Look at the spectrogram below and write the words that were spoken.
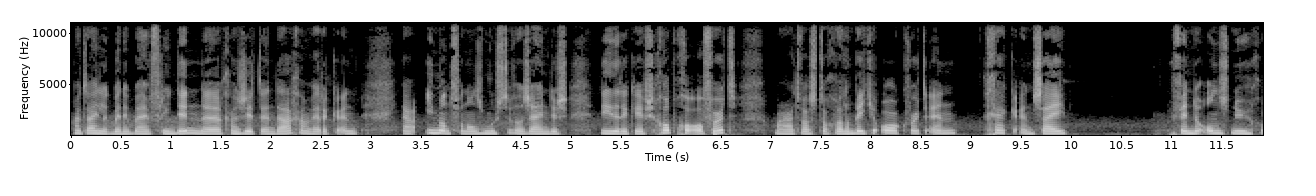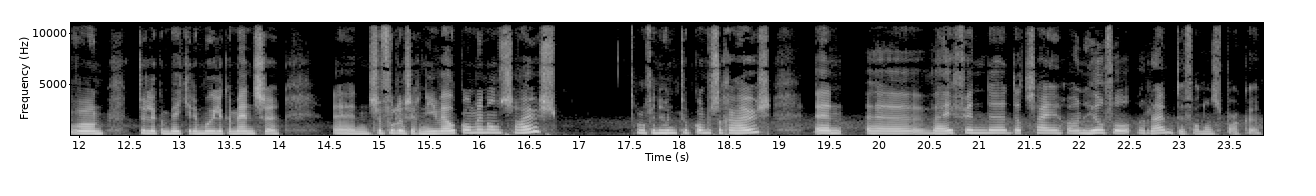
Uiteindelijk ben ik bij een vriendin uh, gaan zitten en daar gaan werken. En ja, iemand van ons moest er wel zijn, dus Diederik heeft zich opgeofferd. Maar het was toch wel een beetje awkward en gek. En zij vinden ons nu gewoon natuurlijk een beetje de moeilijke mensen. En ze voelen zich niet welkom in ons huis. Of in hun toekomstige huis. En uh, wij vinden dat zij gewoon heel veel ruimte van ons pakken.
